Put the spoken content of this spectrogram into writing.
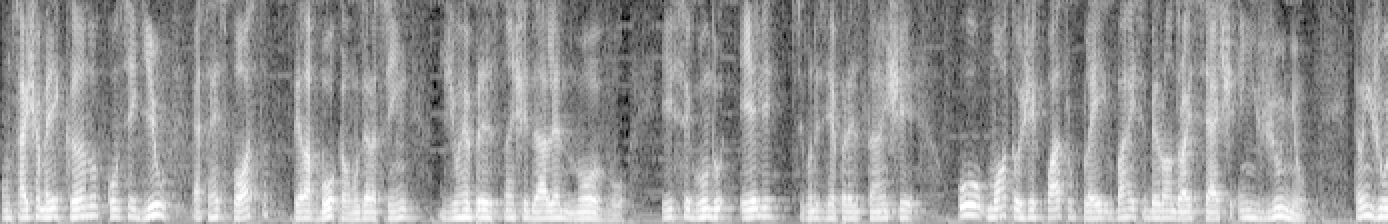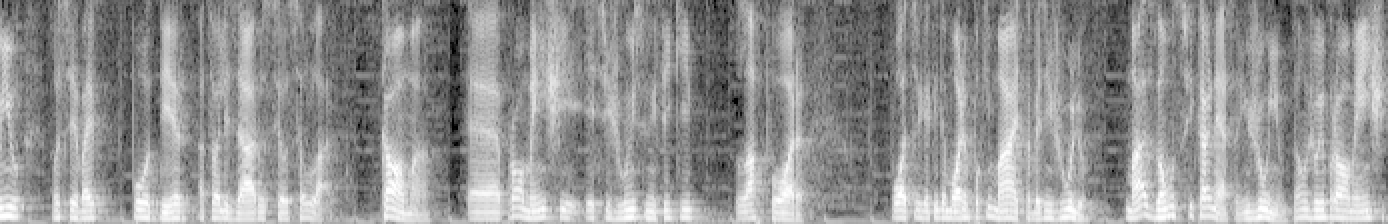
Um site americano conseguiu essa resposta pela boca, vamos dizer assim, de um representante da Lenovo. E segundo ele, segundo esse representante, o Moto G4 Play vai receber o Android 7 em junho. Então, em junho, você vai poder atualizar o seu celular. Calma, é, provavelmente esse junho signifique lá fora. Pode ser que aqui demore um pouquinho mais, talvez em julho. Mas vamos ficar nessa, em junho. Então, em junho, provavelmente,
